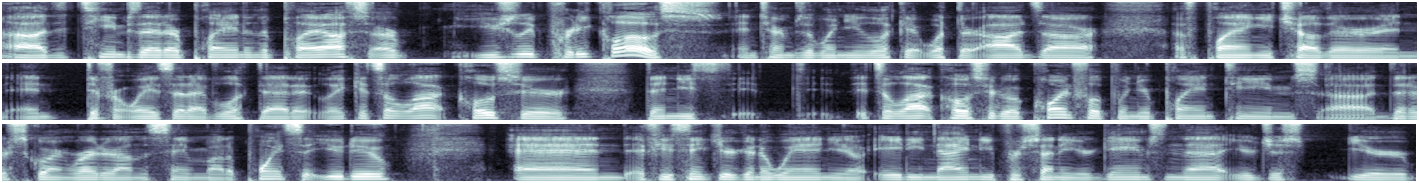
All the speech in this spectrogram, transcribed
Uh, the teams that are playing in the playoffs are usually pretty close in terms of when you look at what their odds are of playing each other and, and different ways that I've looked at it. Like it's a lot closer than you. Th- it's a lot closer to a coin flip when you're playing teams uh, that are scoring right around the same amount of points that you do. And if you think you're going to win, you know, 80, 90% of your games in that, you're just, you're,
